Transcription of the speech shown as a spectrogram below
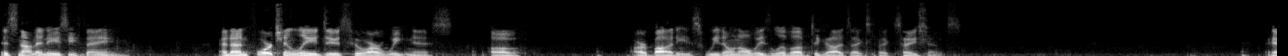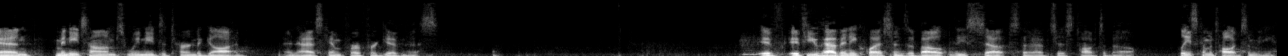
it's not an easy thing. And unfortunately, due to our weakness of our bodies, we don't always live up to God's expectations. And many times we need to turn to God and ask Him for forgiveness. If, if you have any questions about these steps that I've just talked about, please come and talk to me.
